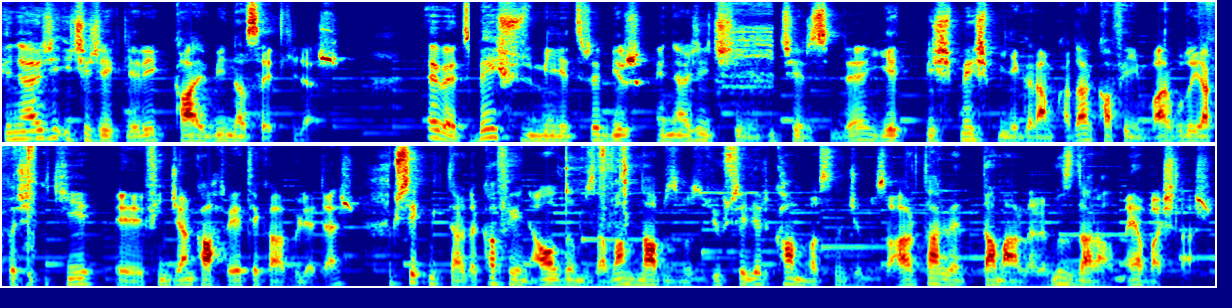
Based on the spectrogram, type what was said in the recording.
Enerji içecekleri kalbi nasıl etkiler? Evet, 500 mililitre bir enerji içeceğin içerisinde 75 miligram kadar kafein var. Bu da yaklaşık 2 e, fincan kahveye tekabül eder. Yüksek miktarda kafein aldığımız zaman nabzımız yükselir, kan basıncımız artar ve damarlarımız daralmaya başlar.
